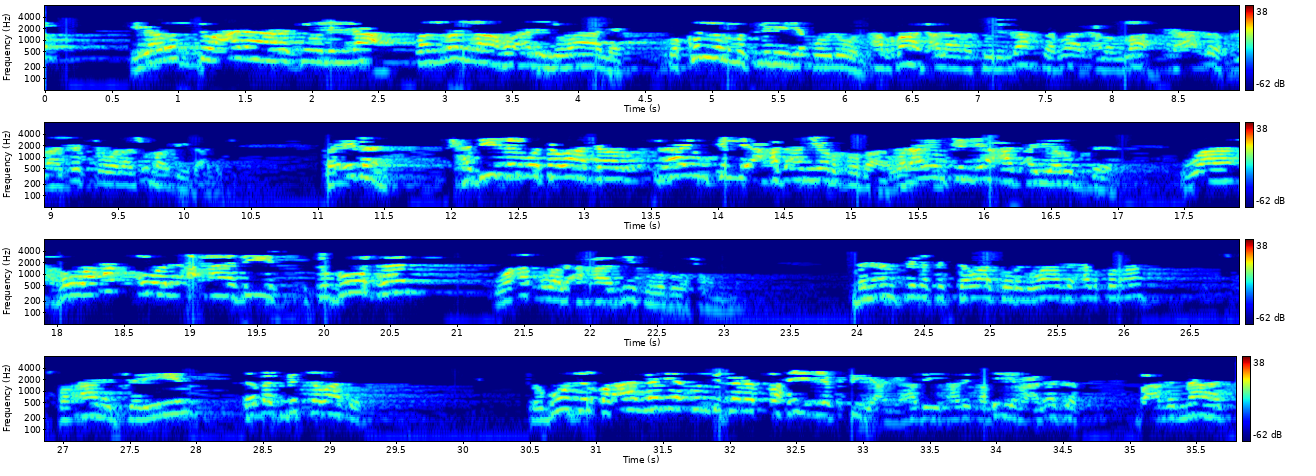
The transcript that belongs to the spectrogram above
يرد على رسول الله صلى الله عليه وآله. وكل المسلمين يقولون الراد على رسول الله كالراد على الله. لا شك ولا شبهة في ذلك. فإذا حديث المتواتر لا يمكن لأحد أن يرفضه ولا يمكن لأحد أن يرده. وهو أقوى الأحاديث ثبوتا وأقوى الأحاديث وضوحا. من أمثلة التواتر الواضحة القرآن؟ القرآن الكريم ثبت بالتواتر. ثبوت القرآن لم يكن بسند صحيح يكفي يعني هذه هذه قضية مع الأسف. بعض الناس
